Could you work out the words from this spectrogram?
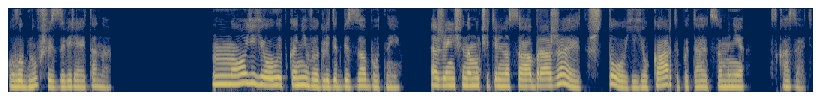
улыбнувшись, заверяет она. Но ее улыбка не выглядит беззаботной. Женщина мучительно соображает, что ее карты пытаются мне сказать.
